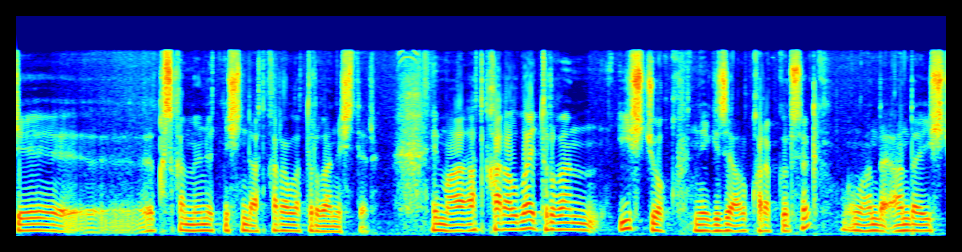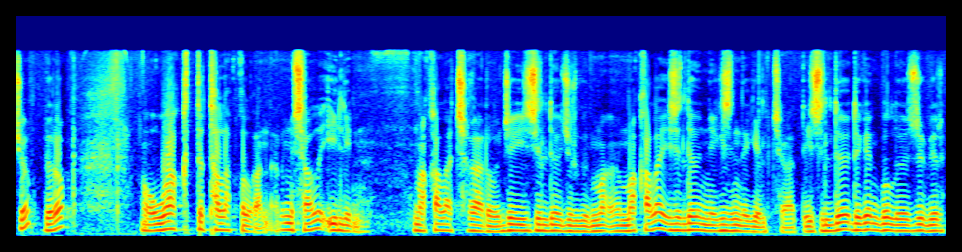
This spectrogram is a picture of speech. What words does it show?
же кыска мөөнөттүн ичинде аткара ала турган иштер эми аткара албай турган иш жок негизи алып карап көрсөк андай андай иш жок бирок убакытты талап кылгандар мисалы илим макала чыгаруу же изилдөө жүргүзүү макала изилдөөнүн негизинде келип чыгат изилдөө деген бул өзү бир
